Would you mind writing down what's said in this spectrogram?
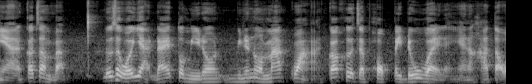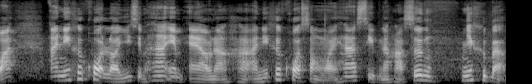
เงี้ย ก็จะแบบ รู้สึกว่าอยากได้ตัวมิโดมิโดโนมากกว่า ก็คือจะพกไปด้วยอะไรเงี้ยนะคะ แต่ว่าอันนี้คือขวด 125 ml นะคะ อันนี้คือขวด 250 นะคะ ซึ่งนี่คือแบบ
